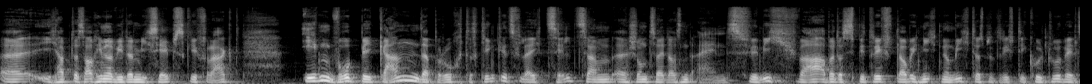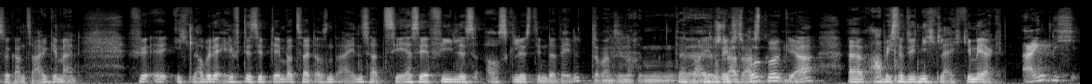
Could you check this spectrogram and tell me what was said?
Äh, ich habe das auch immer wieder mich selbst gefragt. Irgendwo begann der Bruch, das klingt jetzt vielleicht seltsam, äh, schon 2001. Für mich war, aber das betrifft, glaube ich, nicht nur mich, das betrifft die Kulturwelt so ganz allgemein. Für, äh, ich glaube, der 11. September 2001 hat sehr, sehr vieles ausgelöst in der Welt. Da waren Sie noch in Da war ich noch Straßburg? in Straßburg, ja. Äh, Habe ich es natürlich nicht gleich gemerkt. Eigentlich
